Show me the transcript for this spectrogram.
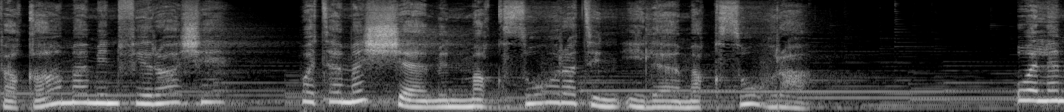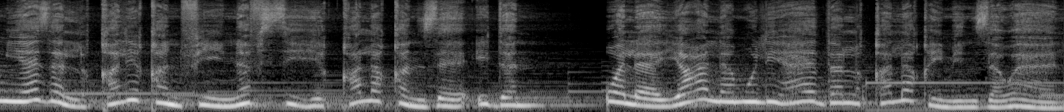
فقام من فراشه وتمشى من مقصورة إلى مقصورة. ولم يزل قلقا في نفسه قلقا زائدا ولا يعلم لهذا القلق من زوال.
